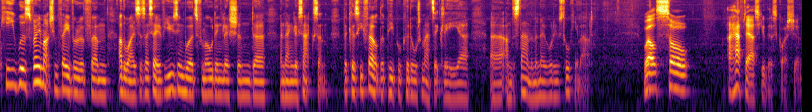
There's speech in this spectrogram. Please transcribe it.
he was very much in favour of, um, otherwise, as I say, of using words from Old English and uh, and Anglo-Saxon because he felt that people could automatically uh, uh, understand them and know what he was talking about. Well, so I have to ask you this question.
